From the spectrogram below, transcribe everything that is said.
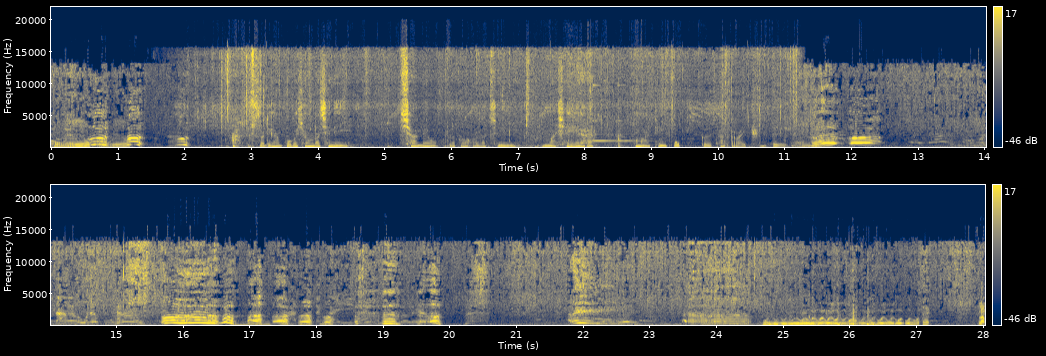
เอาแล้วเอาแล้วอะสวัสดีครับพบกับช่องรัชนีชาแนลแล้วก็รัชนีมาแชร์นะคะ มาถึงปุ๊บเกิดอะไรขึ้นเอ่ยอุ้ อุ้ยอุ้ยอุ้ยอุ้ยอุ้ยอุ้ยอุ้ยอุ้ยอุ้ยอุ้ยอุ้ยอุ้ยอุ้ยหัวแตกรับ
